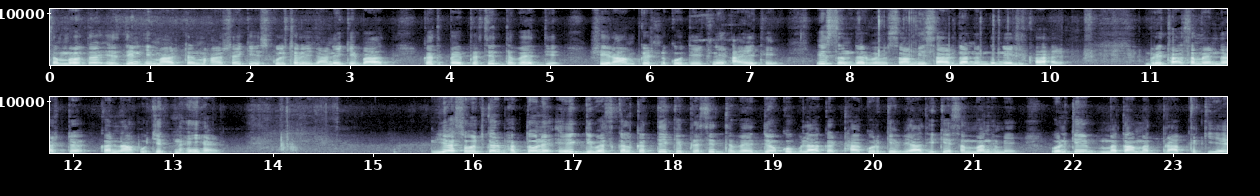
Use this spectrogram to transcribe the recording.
संभवतः इस दिन ही मास्टर महाशय के स्कूल चले जाने के बाद कतिपय प्रसिद्ध वैद्य श्री रामकृष्ण को देखने आए थे। इस संदर्भ में स्वामी शारदानंद ने लिखा है वृथा समय नष्ट करना उचित नहीं है। यह सोचकर भक्तों ने एक दिवस कलकत्ते के प्रसिद्ध वैद्यों को बुलाकर ठाकुर के व्याधि के संबंध में उनके मतामत प्राप्त किए।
